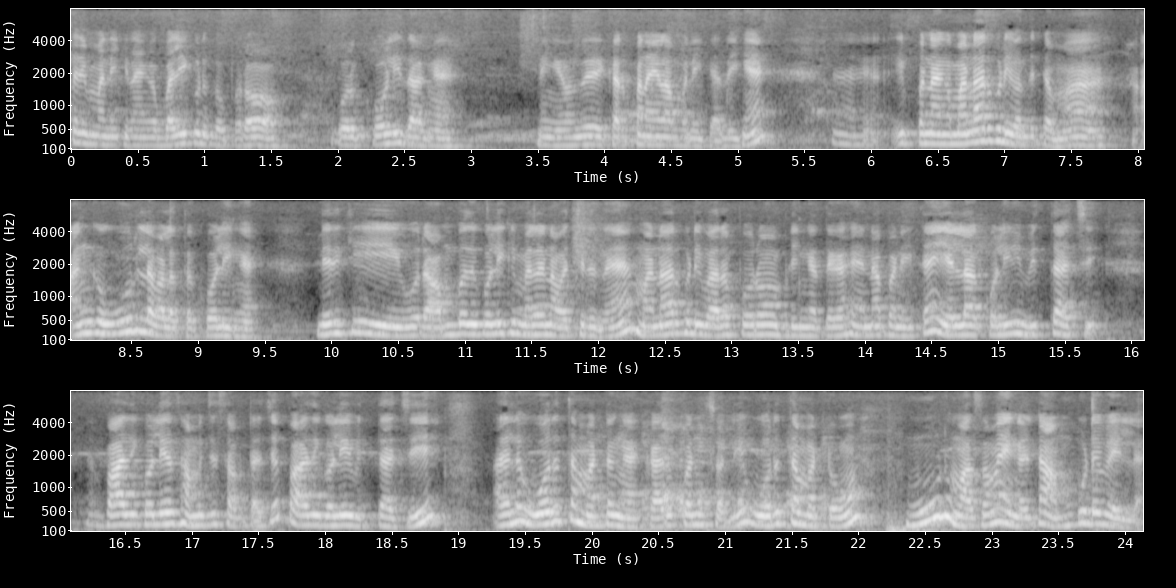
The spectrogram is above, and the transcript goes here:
தெரியுமா இன்னைக்கு நாங்கள் பலி கொடுக்க போகிறோம் ஒரு கோழி தாங்க. நீங்கள் வந்து கற்பனையெல்லாம் பண்ணிக்காதீங்க. இப்போ நாங்கள் மன்னார்குடி வந்துட்டோமா? அங்கே ஊரில் வளர்த்த கோழிங்க. நெருக்கி ஒரு ஐம்பது கோழிக்கு மேலே நான் வச்சுருந்தேன். மன்னார்குடி வரப்போகிறோம் அப்படிங்கிறதுக்காக என்ன பண்ணிட்டேன்? எல்லா கோழியும் விற்றாச்சு பாதி கோழியை சமைச்சு சாப்பிட்டாச்சு பாதி கோழியை விற்றாச்சு அதில் ஒருத்த மட்டுங்க கருப்பன்னு சொல்லி ஒருத்த மட்டும் மூணு மாதமாக எங்கள்கிட்ட அம்புடவே இல்லை.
